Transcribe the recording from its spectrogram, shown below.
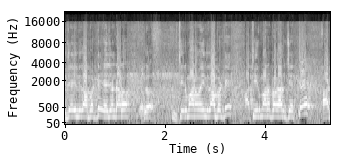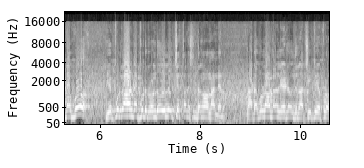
ఇదైంది కాబట్టి ఏజెండాలో తీర్మానం అయింది కాబట్టి ఆ తీర్మానం ప్రకారం చేస్తే ఆ డబ్బు ఎప్పుడు కావాలంటే అప్పుడు రెండు రోజులు ఇచ్చేస్తాను సిద్ధంగా ఉన్నాను నేను. నా డబ్బులు రావడానికి లేట్ అవుతుంది నా చీటీ ఎప్పుడు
